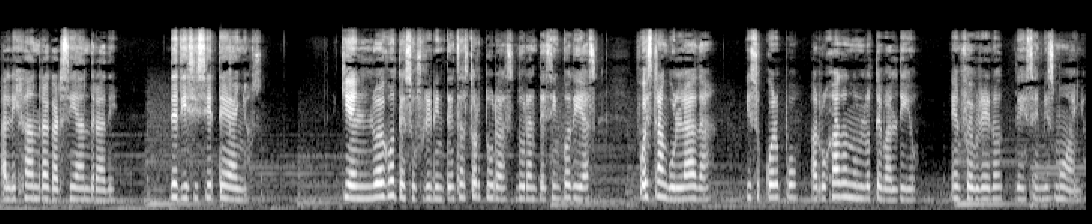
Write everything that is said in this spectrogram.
Alejandra García Andrade, de 17 años, quien luego de sufrir intensas torturas durante cinco días fue estrangulada y su cuerpo arrojado en un lote baldío en febrero de ese mismo año.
